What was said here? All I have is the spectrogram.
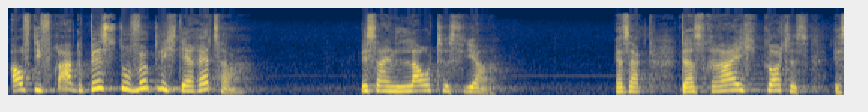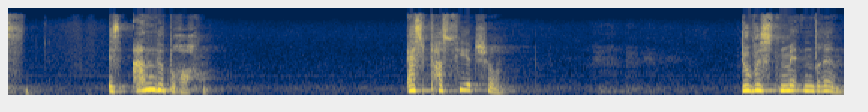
auf die Frage, bist du wirklich der Retter, ist ein lautes Ja. Er sagt, das Reich Gottes ist, ist angebrochen. Es passiert schon. Du bist mittendrin.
